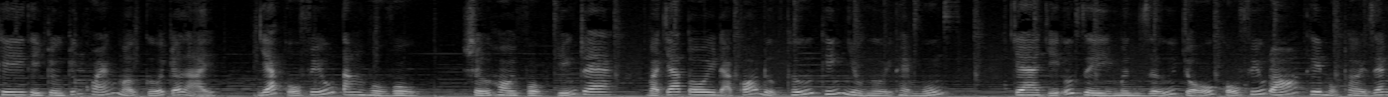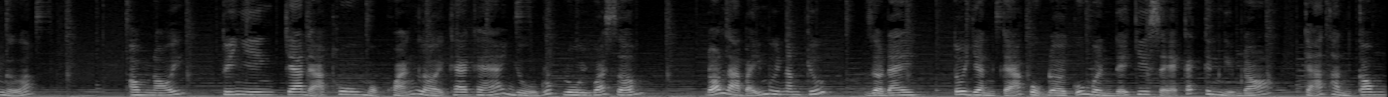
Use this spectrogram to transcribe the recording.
khi thị trường chứng khoán mở cửa trở lại, giá cổ phiếu tăng vù vù, sự hồi phục diễn ra và cha tôi đã có được thứ khiến nhiều người thèm muốn. Cha chỉ ước gì mình giữ chỗ cổ phiếu đó thêm một thời gian nữa. Ông nói, tuy nhiên cha đã thu một khoản lời kha khá dù rút lui quá sớm. Đó là 70 năm trước, giờ đây Tôi dành cả cuộc đời của mình để chia sẻ các kinh nghiệm đó, cả thành công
